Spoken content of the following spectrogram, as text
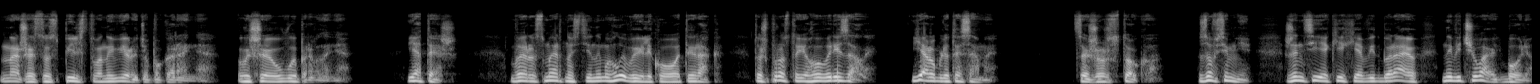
Наше суспільство не вірить у покарання, лише у виправлення. Я теж. Веру смертності не могли вилікувати рак, тож просто його вирізали. Я роблю те саме. Це жорстоко. Зовсім ні. Женці, яких я відбираю, не відчувають болю.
